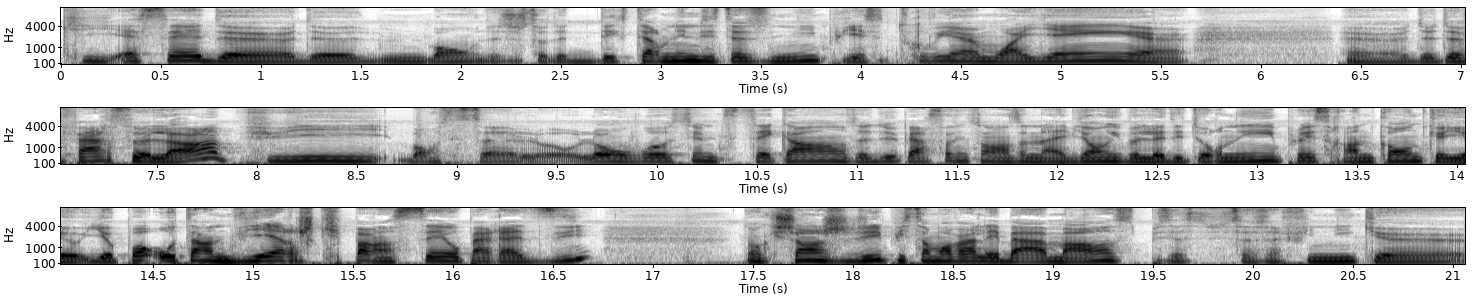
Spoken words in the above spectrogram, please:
qui essaient de, de bon, de- ça, de- d'exterminer les États-Unis, puis essaient de trouver un moyen euh, de, de faire cela. Puis bon, c'est ça. Là, là, on voit aussi une petite séquence de deux personnes qui sont dans un avion, ils veulent le détourner, puis là, ils se rendent compte qu'il n'y a, pas autant de vierges qu'ils pensaient au paradis. Donc, ils changent d'idée, puis ils s'en vont vers les Bahamas, puis ça, ça, ça finit que euh,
